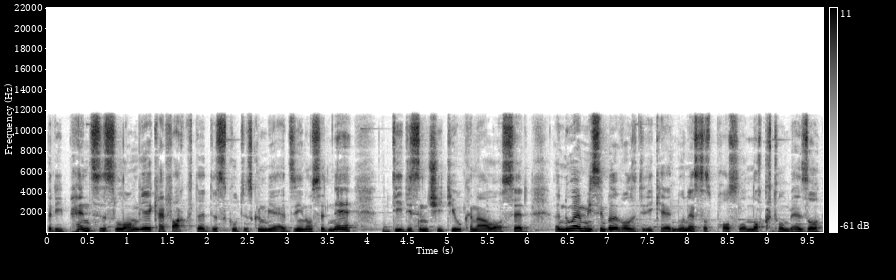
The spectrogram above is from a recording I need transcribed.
pripensis longe, kai facte discutis kun mia edzino, sed ne didis in citiu canalo, sed anue mi simple volas diri che nun estas poslo nocto meso,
